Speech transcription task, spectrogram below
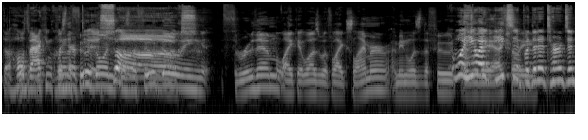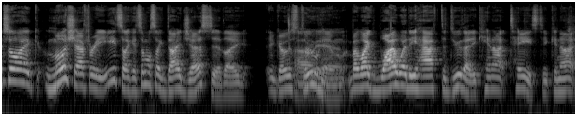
the whole vacuum was cleaner the food going? it Was the food going through them like it was with like Slimer? I mean, was the food? Well, he like eats it, but then it turns into like mush after he eats. Like it's almost like digested. Like it goes Oh, through yeah. him. But like, why would he have to do that? He cannot taste. He cannot.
